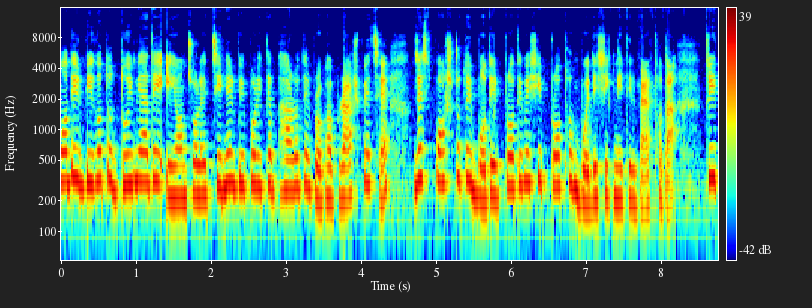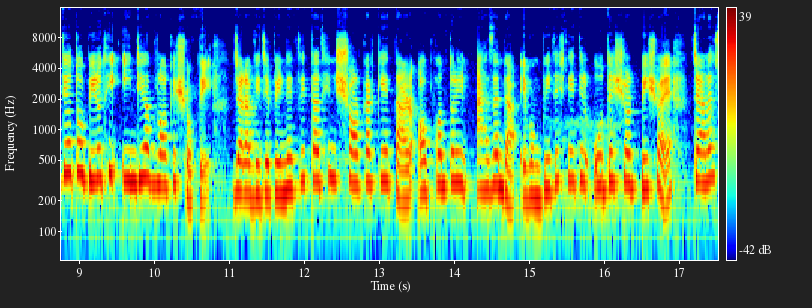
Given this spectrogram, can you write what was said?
মোদীর বিগত দুই মেয়াদে এই অঞ্চলে চীনের বিপরীতে ভারতের প্রভাব হ্রাস পেয়েছে, যে স্পষ্টতই মোদীর প্রতিবেশী প্রথম বৈদেশিক নীতির ব্যর্থতা। তৃতীয়ত, বিরোধী ইন্ডিয়া ব্লকের শক্তি, যারা বিজেপির নেতৃত্বাধীন সরকারকে তার অভ্যন্তরীণ এজেন্ডা এবং বিদেশ নীতির উদ্দেশ্যের বিষয়ে চ্যালেঞ্জ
